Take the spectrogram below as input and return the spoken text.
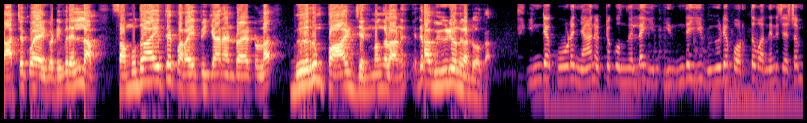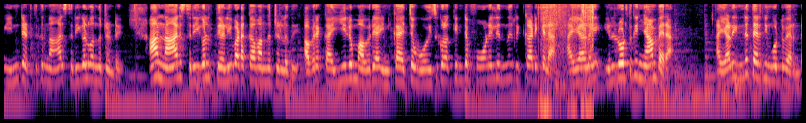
നാറ്റക്കോയ ആയിക്കോട്ടെ ഇവരെല്ലാം സമുദായത്തെ പറയിപ്പിക്കാനുണ്ടായിട്ടുള്ള വെറും പാഴ് ജന്മങ്ങളാണ്. എന്റെ ആ വീഡിയോ ഒന്ന് കണ്ടു നോക്കാം. ഇന്റെ കൂടെ ഞാൻ ഒറ്റക്കൊന്നുമല്ല ഇന്റെ ഈ വീഡിയോ പുറത്ത് വന്നതിന് ശേഷം ഇന്റെ അടുത്തേക്ക് നാല് സ്ത്രീകൾ വന്നിട്ടുണ്ട്. ആ നാല് സ്ത്രീകളും തെളിവടക്കാൻ വന്നിട്ടുള്ളത്. അവരെ കയ്യിലും അവരെ എനിക്ക് അയച്ച വോയിസുകളൊക്കെ എന്റെ ഫോണിൽ ഇന്ന് റിക്കാർഡിക്കല അയാൾ ഉള്ളിടത്തേക്ക് ഞാൻ വരാം. അയാൾ ഇന്നെ തെരഞ്ഞിങ്ങോട്ട് വരണ്ട.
